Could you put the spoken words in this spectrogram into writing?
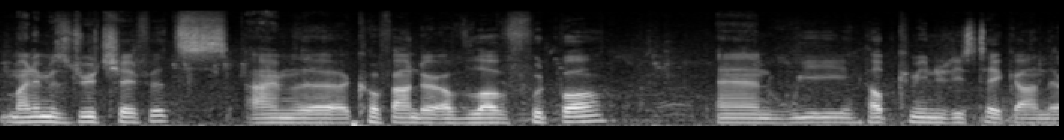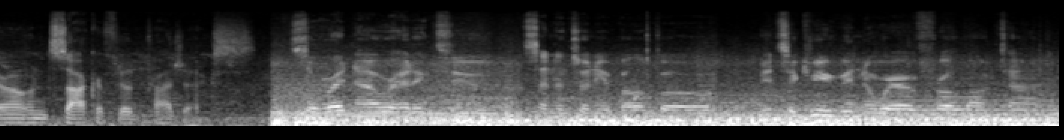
My name is Drew Chaffetz. I'm the co-founder of Love Football, and we help communities take on their own soccer field projects. So right now we're heading to San Antonio Valpo. It's a community we've been aware of for a long time,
